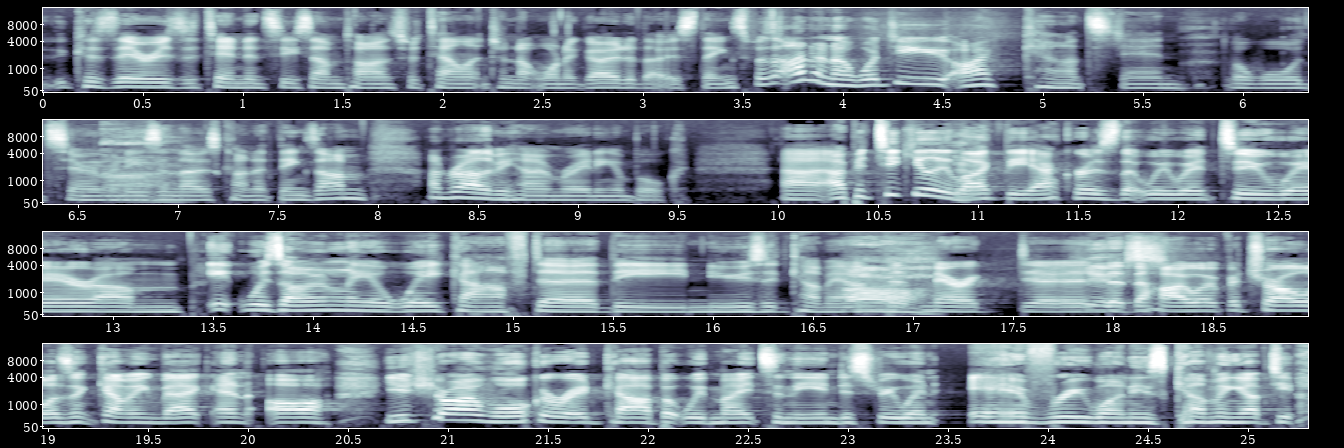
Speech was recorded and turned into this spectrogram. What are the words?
because there is a tendency sometimes for talent to not want to go to those things. But I don't know. What do you? I can't stand award ceremonies and those kind of things. I'm. I'd rather be home reading a book. Uh, I particularly like the ACRAs that we went to where um, it was only a week after the news had come out that Merrick, uh, that the Highway Patrol wasn't coming back. And oh, you try and walk a red carpet with mates in the industry when everyone is coming up to you.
